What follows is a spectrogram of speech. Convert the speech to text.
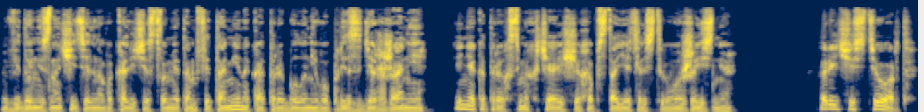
ввиду незначительного количества метамфетамина, который был у него при задержании, и некоторых смягчающих обстоятельств его жизни. Ричи Стюарт,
